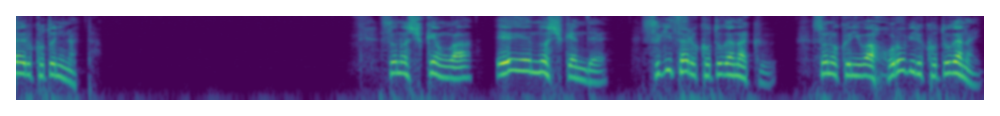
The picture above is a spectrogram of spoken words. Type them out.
えることになった。その主権は永遠の主権で、過ぎ去ることがなく、その国は滅びることがない。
